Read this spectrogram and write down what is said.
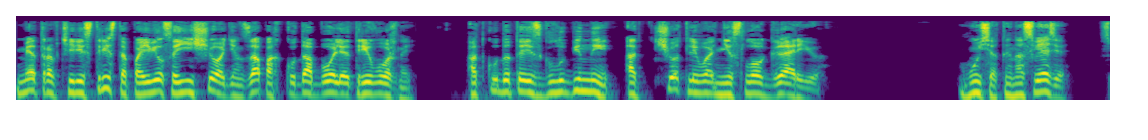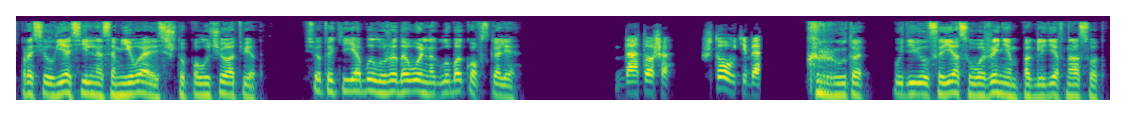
Метров через триста появился еще один запах, куда более тревожный. Откуда-то из глубины отчетливо несло гарью. «Муся, ты на связи?» — спросил я, сильно сомневаясь, что получу ответ. Все-таки я был уже довольно глубоко в скале. «Да, Тоша, что у тебя?» «Круто!» — удивился я с уважением, поглядев на осот.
